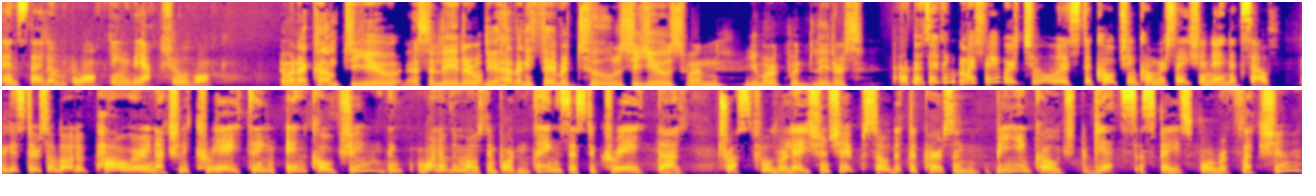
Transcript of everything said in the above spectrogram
instead of walking the actual walk. And when I come to you as a leader, do you have any favorite tools you use when you work with leaders? And I think my favorite tool is the coaching conversation in itself because there's a lot of power in actually creating in coaching. I think one of the most important things is to create that trustful relationship so that the person being coached gets a space for reflection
